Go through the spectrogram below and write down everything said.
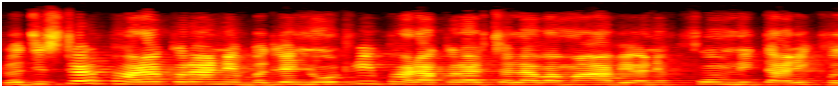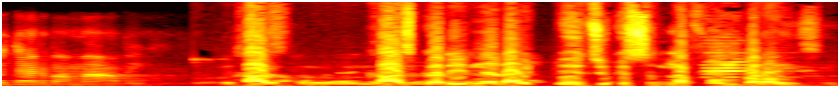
રજિસ્ટર ભાડા કરારને બદલે નોટરી ભાડા કરાર ચલાવવામાં આવે અને ફોર્મની તારીખ વધારવામાં આવે. ખાસ ખાસ કરીને રાઇટ ટુ એજ્યુકેશનના ફોર્મ ભરાય છે.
